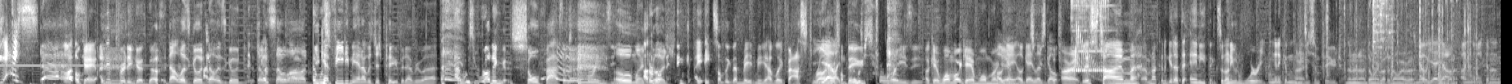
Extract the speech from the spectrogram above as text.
Yes. Uh, okay, I did pretty good though. That was good. That was good. That was so so hard. hard. I You was- kept feeding me and I was just pooping everywhere. I was running so fast. That was crazy. oh my I don't know. I think I ate something that made me have like fast run Yeah, or like something. It was boost. Crazy. Okay, one more game. One more Okay, game. okay, okay, let's go. All right, this time I'm not gonna get up to anything, so don't even worry. I'm gonna come and Alright. give you some food. No, no, no. Don't worry about it. Don't worry about it. No, yeah, Don't yeah. I'm gonna come,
